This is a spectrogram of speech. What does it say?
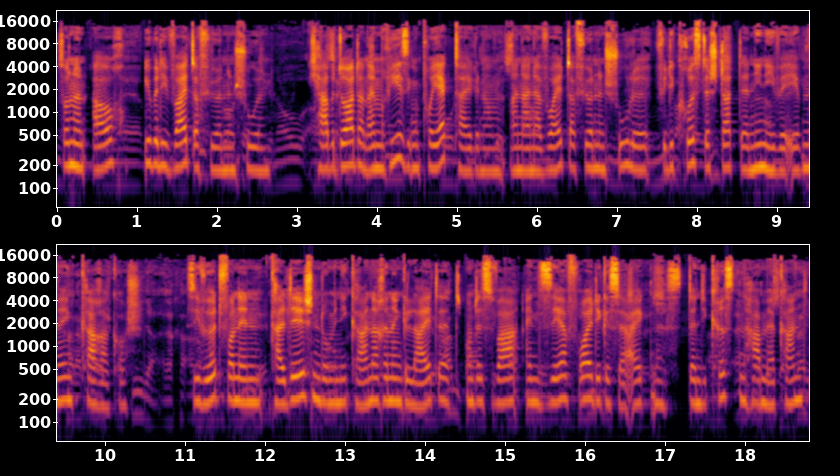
sondern auch über die weiterführenden Schulen. Ich habe dort an einem riesigen Projekt teilgenommen, an einer weiterführenden Schule für die größte Stadt der Ninive-Ebene in Karakosch. Sie wird von den chaldäischen Dominikanerinnen geleitet und es war ein sehr freudiges Ereignis, denn die Christen haben erkannt,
